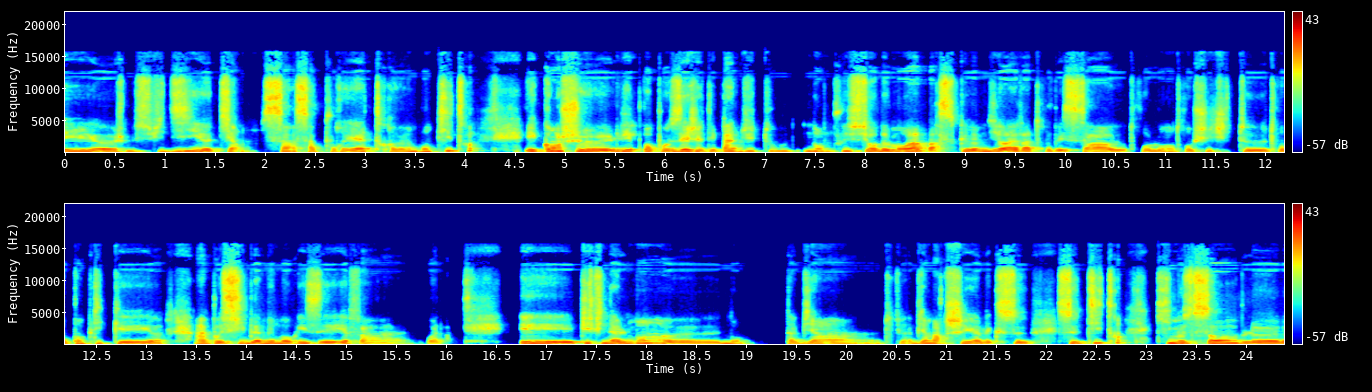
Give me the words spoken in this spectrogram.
Et euh, je me suis dit, euh, tiens, ça, ça pourrait être un bon titre. Et quand je lui ai proposé, j'étais pas du tout non plus sûre de moi parce que me dire, elle va trouver ça trop long, trop chichiteux, trop compliqué, impossible à mémoriser. Enfin, voilà. Et puis finalement, non, bien, tu as bien marché avec ce, ce titre qui me semble euh,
